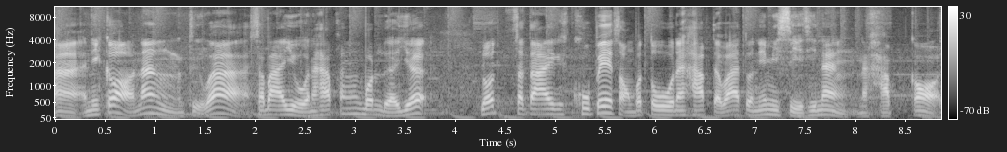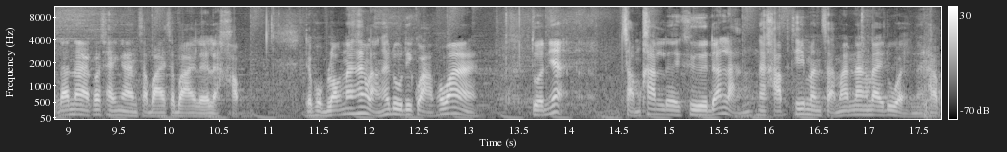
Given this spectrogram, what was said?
อ่าอันนี้ก็นั่งถือว่าสบายอยู่นะครับ ข้างบนเหลือเยอะรถสไตล์คูเป้2ประตูนะครับ แต่ว่าตัวนี้มี 4 ที่นั่งนะครับ ก็ด้านหน้าก็ใช้งานสบายๆเลยแหละครับ เดี๋ยวผมลองนั่งข้างหลังให้ดูดีกว่า เพราะว่าตัวเนี้ยสำคัญเลยคือด้านหลังนะครับ ที่มันสามารถนั่งได้ด้วยนะครับ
